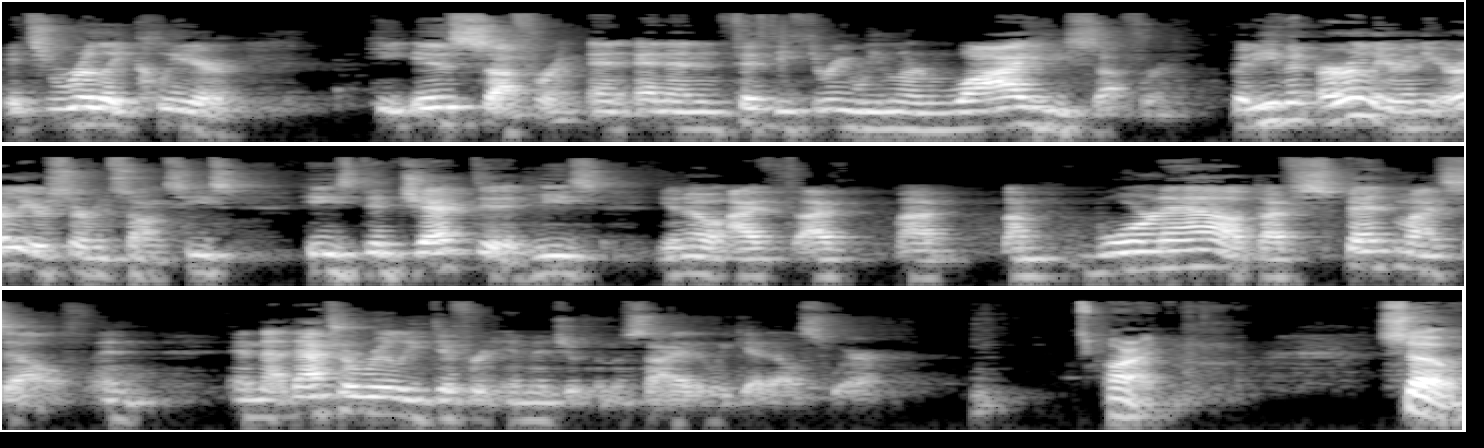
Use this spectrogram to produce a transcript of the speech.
it's really clear he is suffering. And, and then in 53, we learn why he's suffering. But even earlier, in the earlier servant songs, he's, he's dejected, he's you know, I've, I've, I've, I'm worn out, I've spent myself. And, and that, that's a really different image of the Messiah that we get elsewhere. All right. So,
